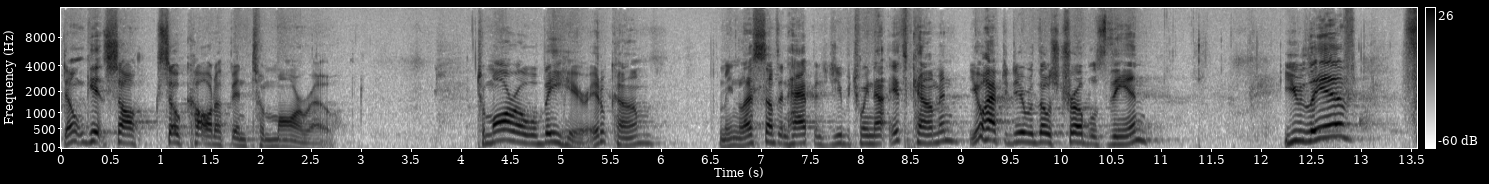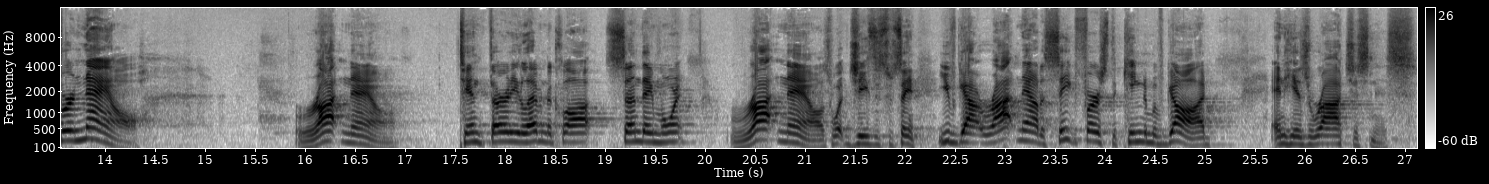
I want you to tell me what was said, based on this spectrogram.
don't get so, so caught up in tomorrow. Tomorrow will be here, it'll come. I mean, unless something happens to you between now, it's coming. You'll have to deal with those troubles then. You live for now. Right now. 10:30, 11 o'clock, Sunday morning. Right now is what Jesus was saying. You've got right now to seek first the kingdom of God and his righteousness.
